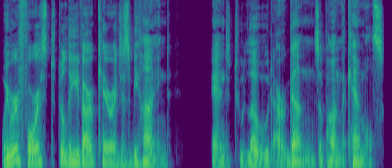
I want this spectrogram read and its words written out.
We were forced to leave our carriages behind, and to load our guns upon the camels.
